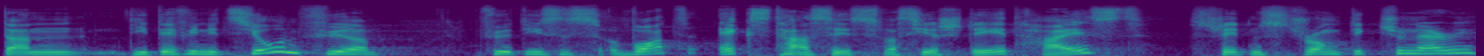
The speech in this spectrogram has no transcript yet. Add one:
Dann die Definition für, für dieses Wort Ekstasis, was hier steht, heißt, es steht im Strong Dictionary,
